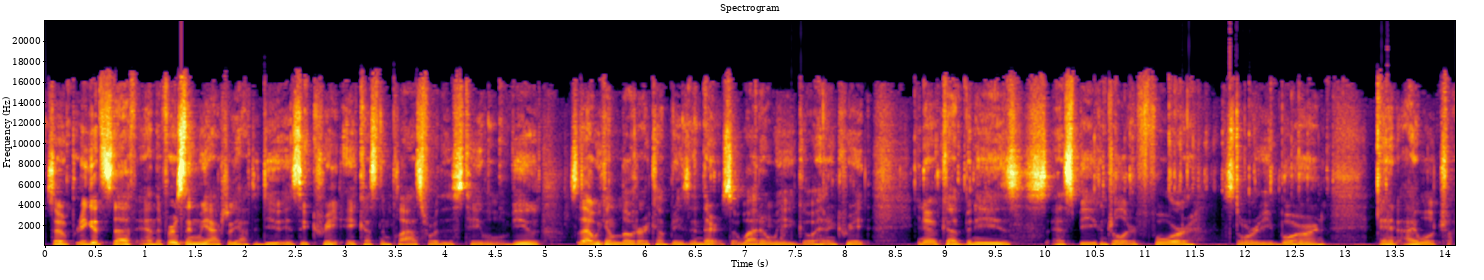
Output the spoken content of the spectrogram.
So pretty good stuff. And the first thing we actually have to do is to create a custom class for this table view so that we can load our companies in there. So why don't we go ahead and create, you know, companies SB controller for storyboard. And I will try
